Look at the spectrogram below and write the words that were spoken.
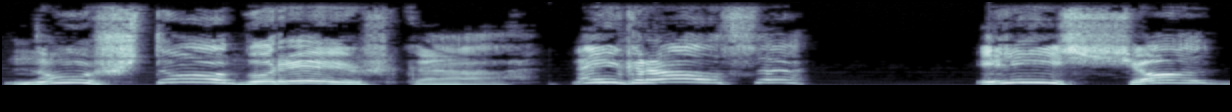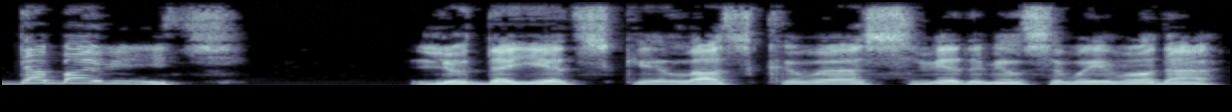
Ну что, Буреюшка, наигрался? Или еще добавить? Людоедски ласково осведомился воевода.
